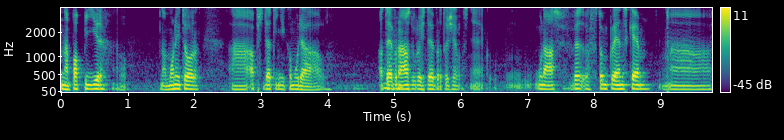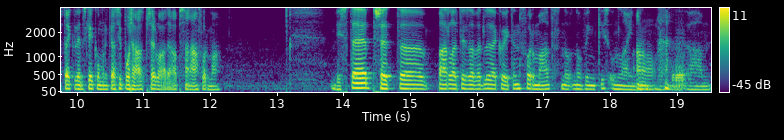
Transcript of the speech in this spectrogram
na papír nebo na monitor a, a přidat ji někomu dál. A to je pro nás důležité, protože vlastně jako u nás v, v tom klientském, v té klientské komunikaci pořád převládá psaná forma. Vy jste před eh, pár lety zavedli takový ten formát no, novinky z online. Ano.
